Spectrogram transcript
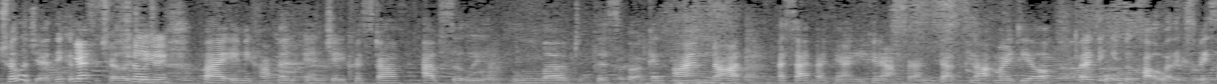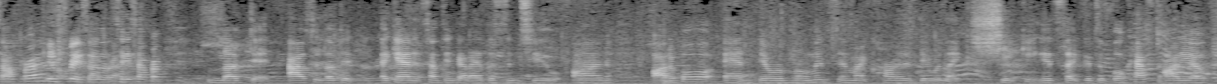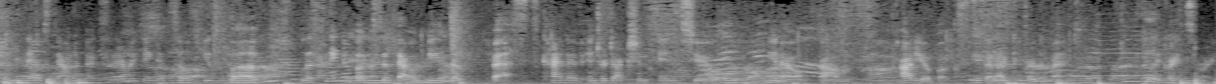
trilogy. I think it's Yes, a trilogy, trilogy. by Amie Kaufman and Jay Kristoff. Absolutely loved this book, and I'm not a sci-fi fan. You can ask her. I mean, that's not my deal. But I think you can call it what, like space opera? It's space opera. Space opera. Loved it. Absolutely loved it. Again, it's something that I listened to on Audible, and there were moments in my car that they were like shaking. It's like it's a full cast audio, and have sound effects and everything. And so, if you love listening to books, that that would be the best kind of introduction into, you know, um, audiobooks that I can recommend. Really great story.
